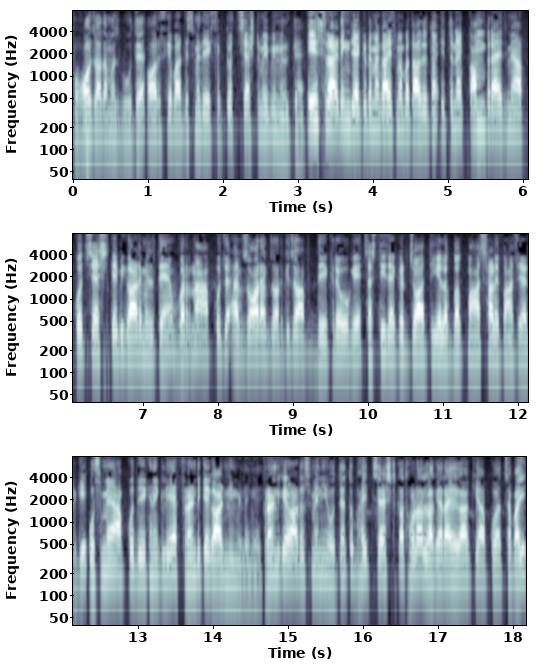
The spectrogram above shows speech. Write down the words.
बहुत ज़्यादा मज़बूत है। और इसके बाद इसमें देख सकते हो चेस्ट में भी मिलते हैं। इस राइडिंग जैकेट में गाइस मैं बता देता हूँ, इतने कम प्राइस में आपको चेस्ट के भी गार्ड मिलते हैं। वरना आपको जो एक्सॉर एक्सॉर की जो आप देख रहे होगे, सस्ती जैकेट जो आती है लगभग पाँच, साढ़े पाँच हज़ार की, उसमें आपको देखने के लिए फ्रंट के गार्ड नहीं मिलेंगे। फ्रंट के गार्ड उसमें नहीं होते तो भाई चेस्ट का थोड़ा लगे रहेगा कि आपको अच्छा भाई,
